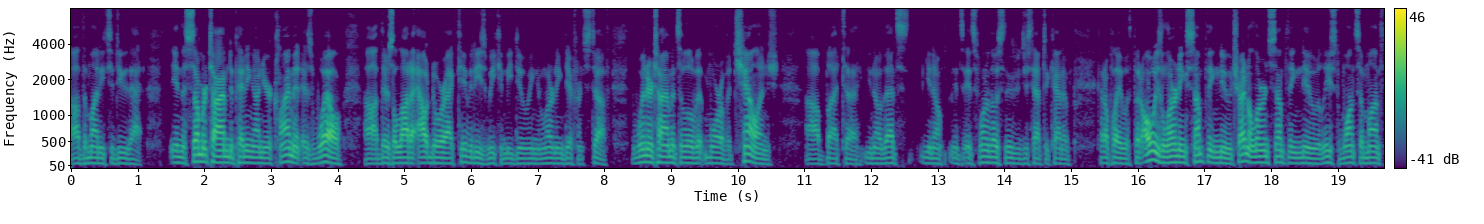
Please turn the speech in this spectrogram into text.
uh, the money to do that. In the summertime, depending on your climate as well, uh, there's a lot of outdoor activities we can be doing and learning different stuff. The wintertime, it's a little bit more of a challenge. Uh, but uh, you know that's you know it's it's one of those things we just have to kind of kind of play with. But always learning something new, trying to learn something new at least once a month,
